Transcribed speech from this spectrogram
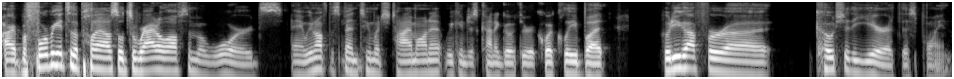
All right, before we get to the playoffs, let's rattle off some awards. And we don't have to spend too much time on it. We can just kind of go through it quickly. But who do you got for uh, coach of the year at this point?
